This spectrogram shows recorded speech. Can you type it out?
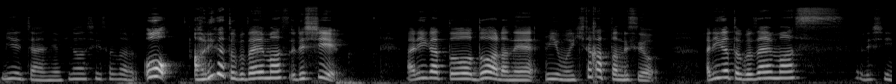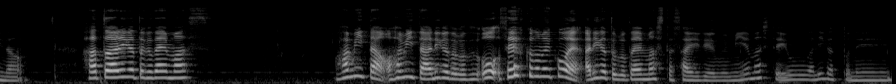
みゆちゃんに沖縄シーサードアル。お!ありがとうございます。嬉しい。ありがとう。ドアラねみゆも行きたかったんですよ。ありがとうございます。嬉しいな。ハートありがとうございます。おはみたんおはみたんありがとうございます。お制服の目公演ありがとうございました。サイリウム見えましたよ。ありがとうね。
